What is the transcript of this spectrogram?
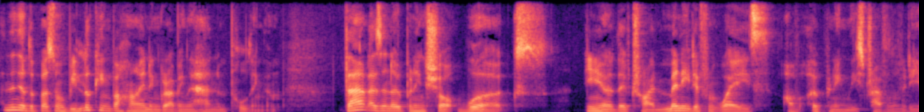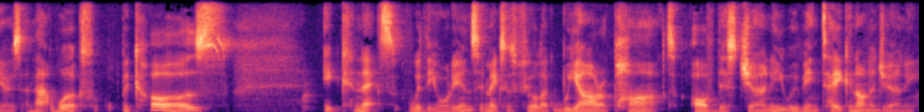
and then the other person will be looking behind and grabbing the hand and pulling them. That as an opening shot works. You know, they've tried many different ways of opening these travel videos, and that works because it connects with the audience. It makes us feel like we are a part of this journey. We're being taken on a journey.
